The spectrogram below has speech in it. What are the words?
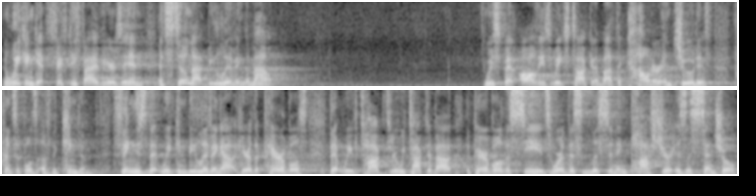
And we can get 55 years in and still not be living them out. We spent all these weeks talking about the counterintuitive principles of the kingdom, things that we can be living out. Here are the parables that we've talked through. We talked about the parable of the seeds, where this listening posture is essential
